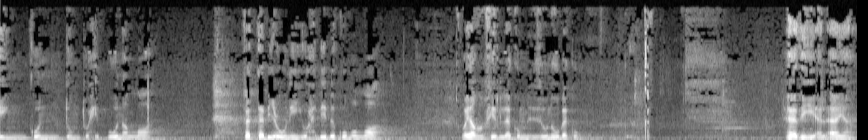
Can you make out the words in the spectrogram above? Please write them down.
إن كنتم تحبون الله فاتبعوني يحببكم الله ويغفر لكم ذنوبكم. هذه الآية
